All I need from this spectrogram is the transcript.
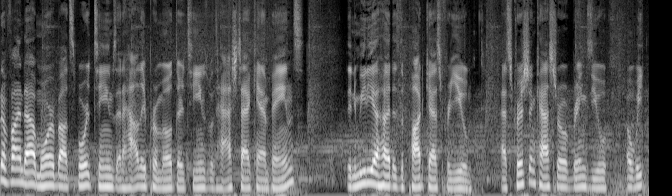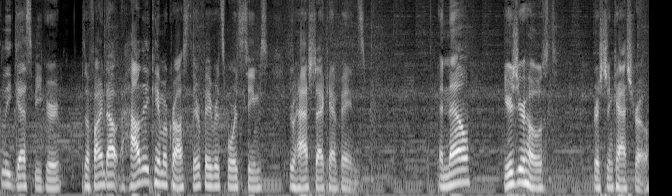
to find out more about sport teams and how they promote their teams with hashtag campaigns? The Media Hut is the podcast for you, as Christian Castro brings you a weekly guest speaker to find out how they came across their favorite sports teams through hashtag campaigns. And now, here's your host, Christian Castro.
